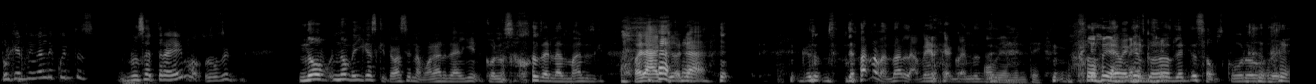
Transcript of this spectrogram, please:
Porque al final de cuentas nos atraemos. o sea, no, no me digas que te vas a enamorar de alguien con los ojos de las manos. que, Hola, ¿qué onda? Te van a mandar a la verga cuando te, Obviamente. te vengas con unos lentes oscuros, güey,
